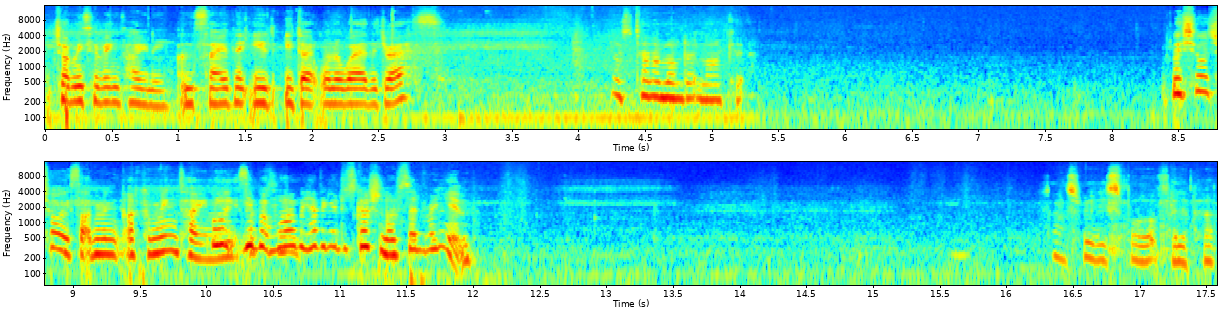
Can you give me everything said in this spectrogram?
Do you want me to ring Tony and say that you, you don't want to wear the dress? Just tell him I don't like it. It's your choice. I mean, I can ring Tony. Well, yeah, but why are we having a discussion? I've said ring him. That's really sport, Philippa.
